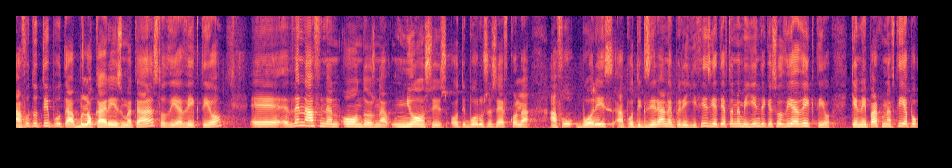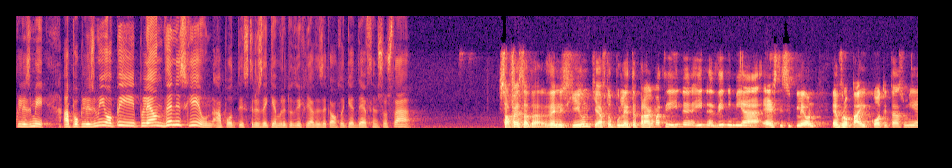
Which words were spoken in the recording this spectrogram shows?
αυτού του τύπου τα μπλοκαρίσματα στο διαδίκτυο ε, δεν άφηναν όντως να νιώσεις ότι μπορούσες εύκολα, αφού μπορείς από την ξηρά να περιηγηθείς, γιατί αυτό να μην γίνεται και στο διαδίκτυο και να υπάρχουν αυτοί οι αποκλεισμοί. Αποκλεισμοί οι οποίοι πλέον δεν ισχύουν από τις 3 Δεκεμβρίου του 2018 και εντεύθεν, σωστά; Σαφέστατα. Δεν ισχύουν και αυτό που λέτε πράγματι είναι, είναι, δίνει μια αίσθηση πλέον ευρωπαϊκότητας, μια,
